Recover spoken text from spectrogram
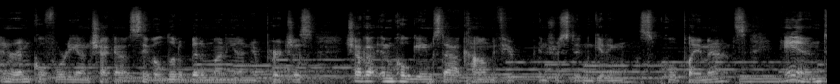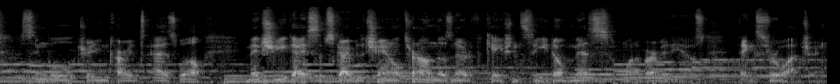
Enter MKOHL40 on checkout. Save a little bit of money on your purchase. Check out mkohlgames.com if you're interested in getting some cool play mats and single trading cards as well. Make sure you guys subscribe to the channel. Turn on those notifications so you don't miss one of our videos. Thanks for watching.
